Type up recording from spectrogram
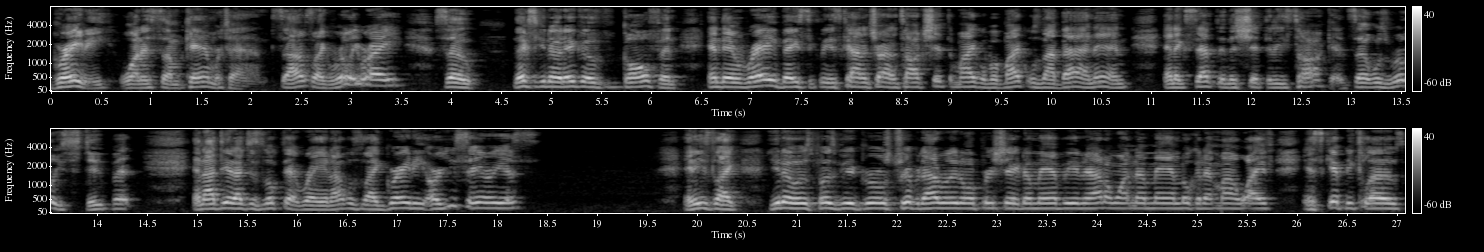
Grady wanted some camera time. So I was like, really, Ray? So next you know, they go golfing. And then Ray basically is kind of trying to talk shit to Michael, but Michael's not buying in and accepting the shit that he's talking. So it was really stupid. And I did, I just looked at Ray and I was like, Grady, are you serious? And he's like, you know, it was supposed to be a girls' trip, and I really don't appreciate no man being there. I don't want no man looking at my wife in skimpy clothes.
